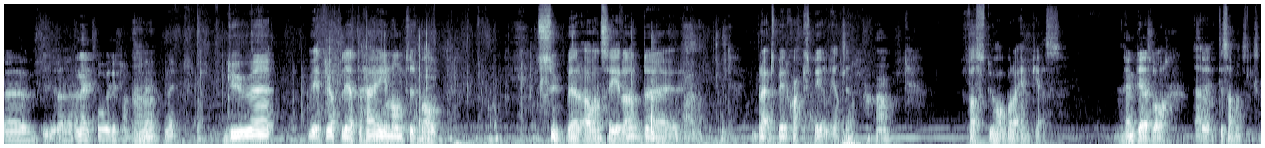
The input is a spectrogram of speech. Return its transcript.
Uh, fyra. Nej, två är different. Ja. Nej. Du eh, vet ju att det här är någon typ av superavancerad eh, brädspel, schackspel egentligen. Ja. Fast du har bara en pjäs. En pjäs var. Ja, tillsammans liksom.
